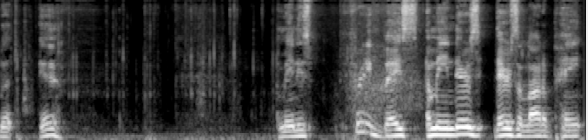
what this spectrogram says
But yeah. I mean, it's pretty base. I mean, there's there's a lot of paint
